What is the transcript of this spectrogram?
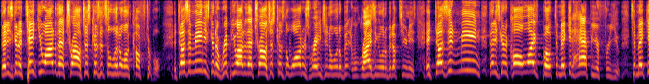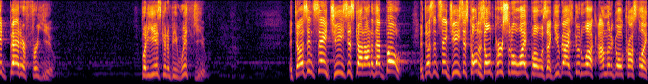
that he's going to take you out of that trial just because it's a little uncomfortable. It doesn't mean he's going to rip you out of that trial just because the water's raging a little bit, rising a little bit up to your knees. It doesn't mean that he's going to call a lifeboat to make it happier for you, to make it better for you. But he is going to be with you. It doesn't say Jesus got out of that boat. It doesn't say Jesus called his own personal lifeboat and was like, You guys, good luck. I'm going to go across the lake.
